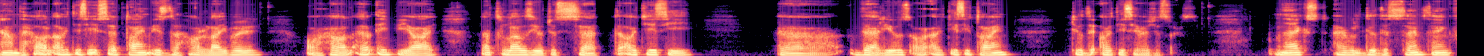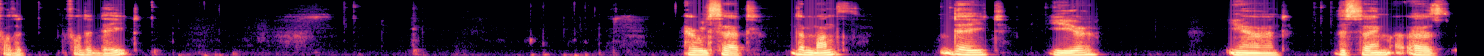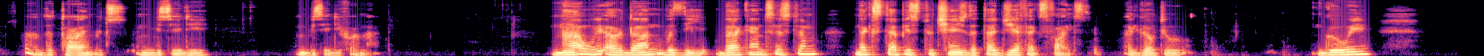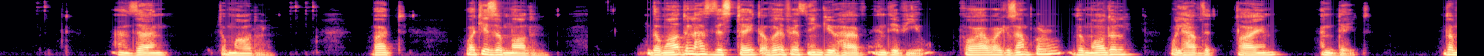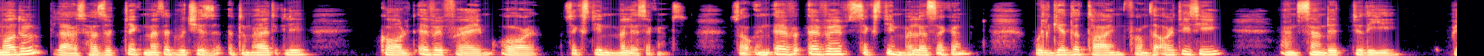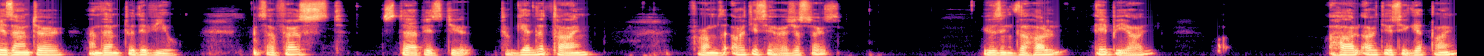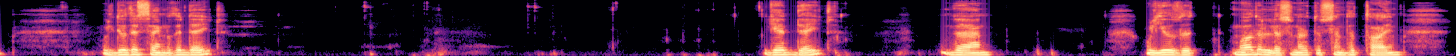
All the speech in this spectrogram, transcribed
and the whole RTC set time is the whole library or whole API that allows you to set the RTC uh, values or RTC time to the RTC registers. Next, I will do the same thing for the for the date. I will set the month, date, year, and the same as the time it's in BCD in BCD format. Now we are done with the backend system. Next step is to change the touchgfx files. I'll go to GUI and then to model. But what is a model? The model has the state of everything you have in the view. For our example, the model will have the time and date. The model class has a tick method which is automatically called every frame or 16 milliseconds. So in every, every 16 millisecond, we'll get the time from the RTC and send it to the presenter and then to the view. So first step is to, to get the time from the RTC registers using the HAL API, HAL RTC get time. We'll do the same with the date. Get date. Then we'll use the model listener to send the time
